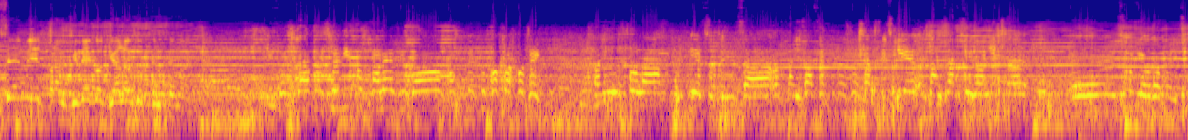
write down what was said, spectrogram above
Chcemy prawdziwego dialogu w tym temacie. Należy do Poczeki. Pani Urszula wie, co to jest za organizacja, która zrzesza wszystkie organizacje rolnicze z Unii Europejskiej.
